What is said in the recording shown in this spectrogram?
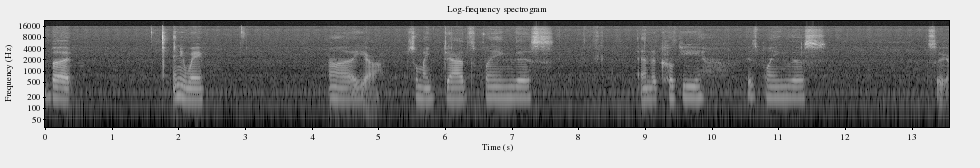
but anyway, Uh, yeah. So my dad's playing this, and a cookie is playing this. So yeah.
